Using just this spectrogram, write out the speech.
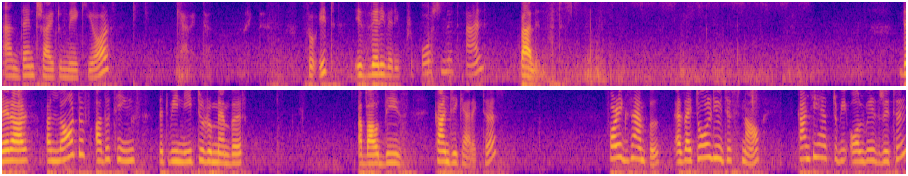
and then try to make your character like this. So, it is very very proportionate and balanced. There are a lot of other things that we need to remember about these kanji characters. For example, as I told you just now, kanji has to be always written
